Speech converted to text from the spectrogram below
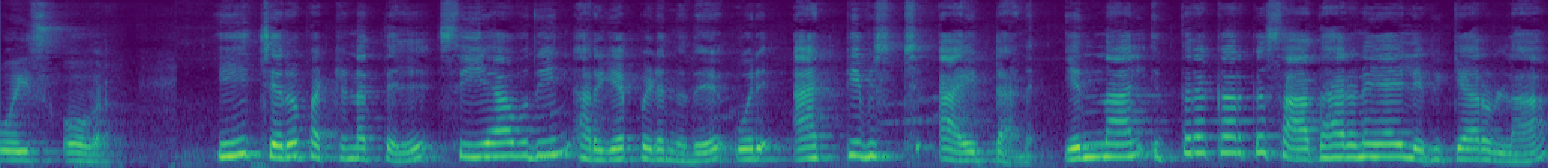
Voice over. ഈ ചെറു പട്ടണത്തിൽ സിയാവുദ്ദീൻ അറിയപ്പെടുന്നത് ഒരു ആക്ടിവിസ്റ്റ് ആയിട്ടാണ്. എന്നാൽ ഇത്തരക്കാർക്ക് സാധാരണയായി ലഭിക്കാറുള്ള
